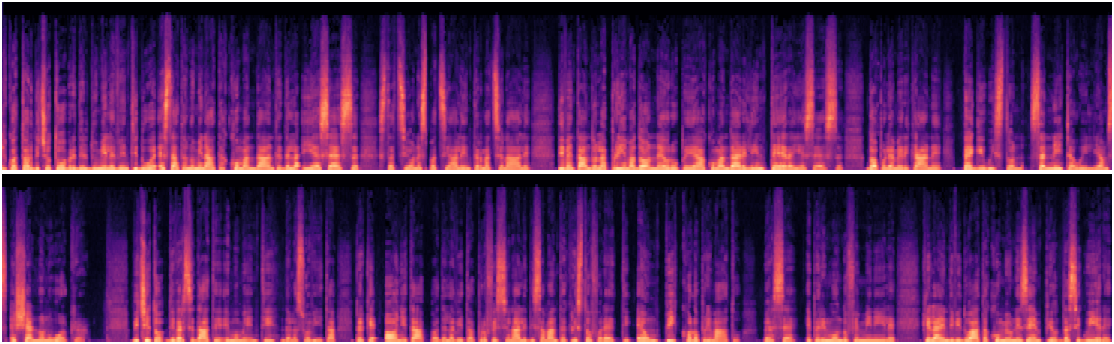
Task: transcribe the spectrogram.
Il 14 ottobre del 2022 è stata nominata comandante della ISS, Stazione Spaziale Internazionale, diventando la prima donna europea a comandare l'intera ISS, dopo le americane Peggy Whiston, Sanita Williams e Shannon Walker. Vi cito diverse date e momenti della sua vita perché ogni tappa della vita professionale di Samantha Cristoforetti è un piccolo primato per sé e per il mondo femminile che l'ha individuata come un esempio da seguire,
